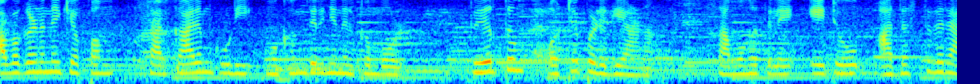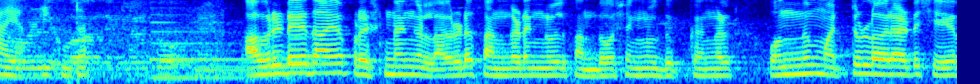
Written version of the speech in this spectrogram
അവഗണനയ്ക്കൊപ്പം സർക്കാരും കൂടി മുഖം തിരിഞ്ഞു നിൽക്കുമ്പോൾ തീർത്തും ഒറ്റപ്പെടുകയാണ് സമൂഹത്തിലെ ഏറ്റവും അധസ്ഥിതരായ ഈ കൂട്ടർ. അവരുടേതായ പ്രശ്നങ്ങൾ അവരുടെ സങ്കടങ്ങൾ സന്തോഷങ്ങൾ ദുഃഖങ്ങൾ ഒന്നും മറ്റുള്ളവരായിട്ട് ഷെയർ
